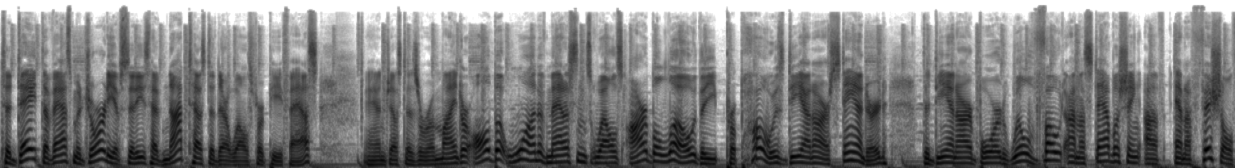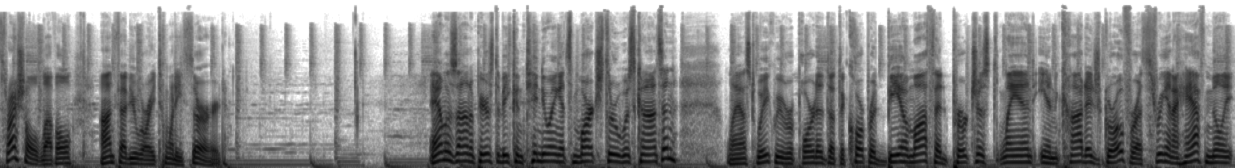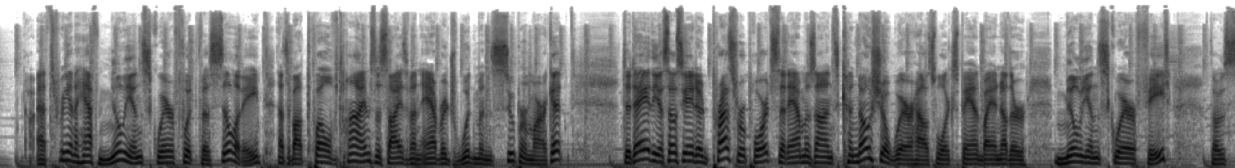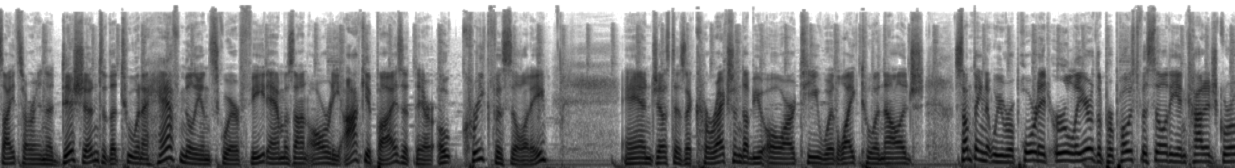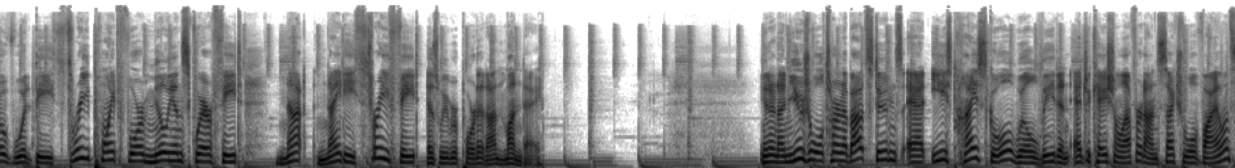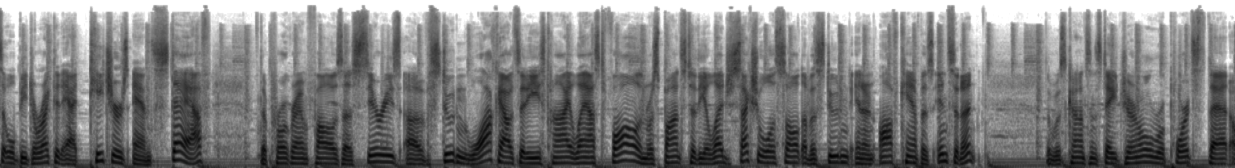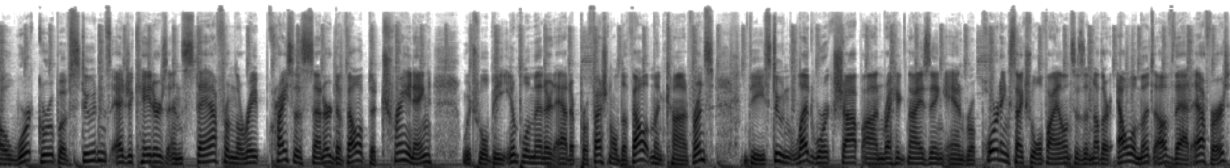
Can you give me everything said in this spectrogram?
To date, the vast majority of cities have not tested their wells for PFAS. And just as a reminder, all but one of Madison's wells are below the proposed DNR standard. The DNR board will vote on establishing an official threshold level on February 23rd. Amazon appears to be continuing its march through Wisconsin. Last week, we reported that the corporate behemoth had purchased land in Cottage Grove for a three and a half million a three and a half million square foot facility. That's about 12 times the size of an average Woodman's supermarket. Today, the Associated Press reports that Amazon's Kenosha warehouse will expand by another million square feet. Those sites are in addition to the two and a half million square feet Amazon already occupies at their Oak Creek facility. And just as a correction, WORT would like to acknowledge something that we reported earlier. The proposed facility in Cottage Grove would be 3.4 million square feet, not 93 feet as we reported on Monday. In an unusual turnabout, students at East High School will lead an educational effort on sexual violence that will be directed at teachers and staff. The program follows a series of student walkouts at East High last fall in response to the alleged sexual assault of a student in an off campus incident. The Wisconsin State Journal reports that a work group of students, educators, and staff from the Rape Crisis Center developed a training which will be implemented at a professional development conference. The student led workshop on recognizing and reporting sexual violence is another element of that effort.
